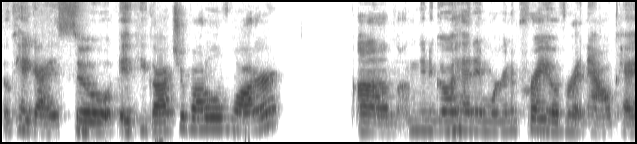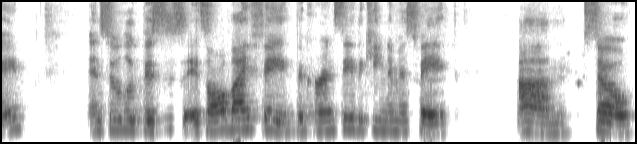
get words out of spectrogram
Okay, guys, so if you got your bottle of water, um, I'm going to go ahead and we're going to pray over it now, okay? And so, look, this is it's all by faith. The currency of the kingdom is faith. Um, so,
